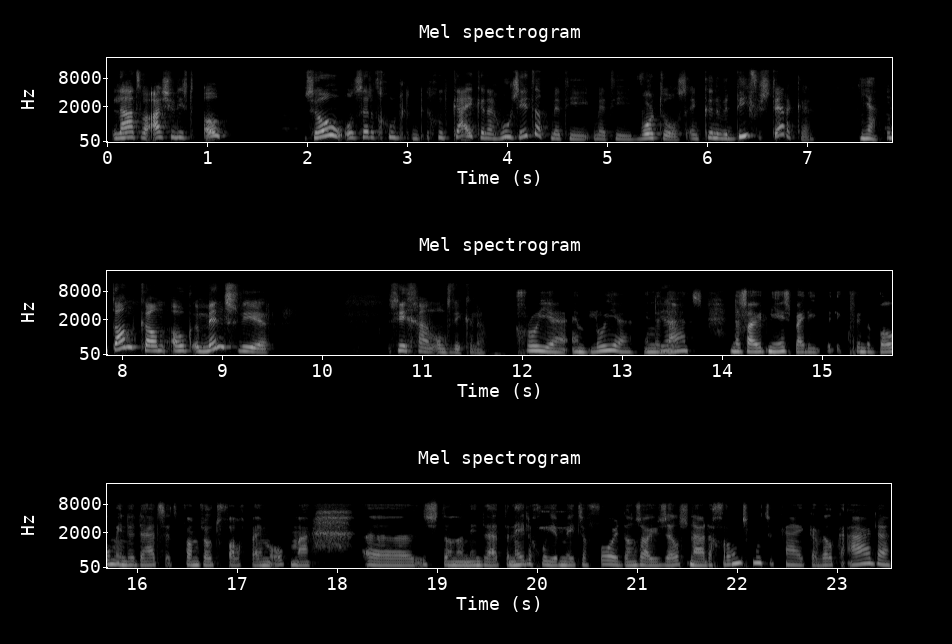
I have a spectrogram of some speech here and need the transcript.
Laten we alsjeblieft ook zo ontzettend goed, goed kijken naar hoe zit dat met die, met die wortels. En kunnen we die versterken? Ja. Want dan kan ook een mens weer zich gaan ontwikkelen. Groeien en bloeien, inderdaad. En dan zou je het niet eens bij die. Ik vind de boom inderdaad, het kwam zo toevallig bij me op, maar uh, is dan een, inderdaad een hele goede metafoor. Dan zou je zelfs naar de grond moeten kijken. Welke aarde,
